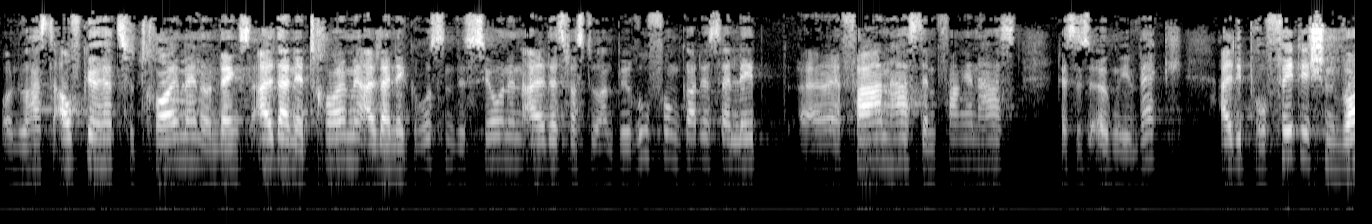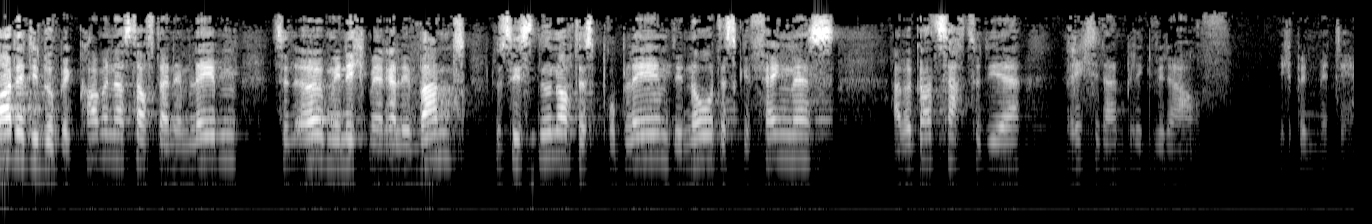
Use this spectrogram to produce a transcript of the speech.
und du hast aufgehört zu träumen und denkst, all deine Träume, all deine großen Visionen, all das, was du an Berufung Gottes erlebt, äh, erfahren hast, empfangen hast, das ist irgendwie weg. All die prophetischen Worte, die du bekommen hast auf deinem Leben, sind irgendwie nicht mehr relevant. Du siehst nur noch das Problem, die Not, das Gefängnis aber Gott sagt zu dir, richte deinen Blick wieder auf. Ich bin mit dir.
